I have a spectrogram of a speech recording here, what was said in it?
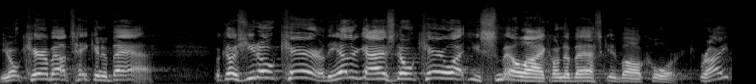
You don't care about taking a bath because you don't care. The other guys don't care what you smell like on the basketball court, right?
